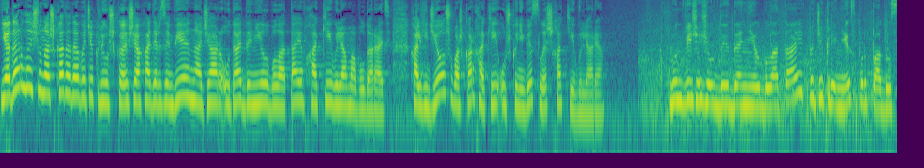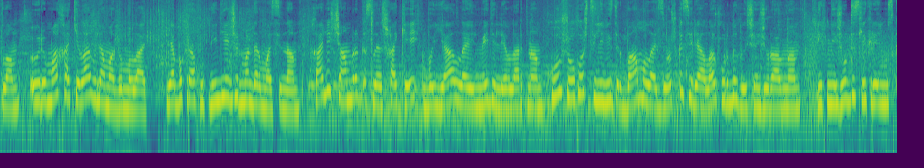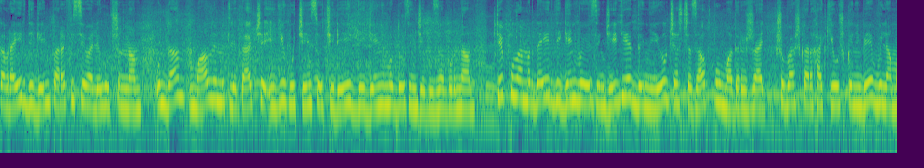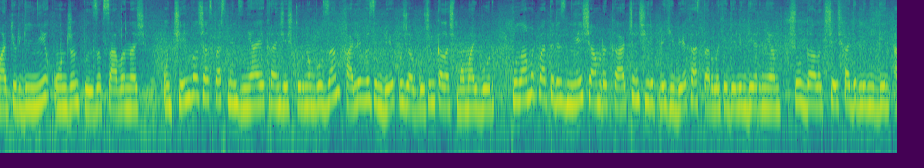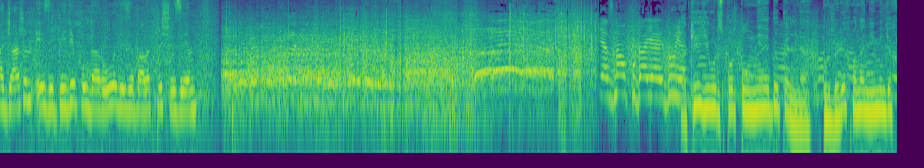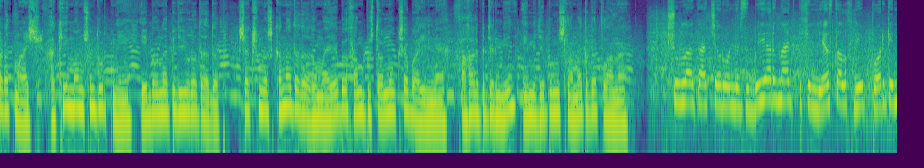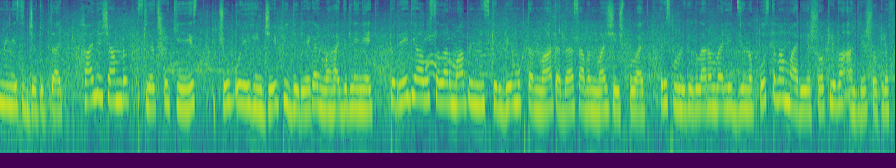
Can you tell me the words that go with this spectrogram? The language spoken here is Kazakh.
Ядарлы шунашка тада вычы клюшка, шахадерзембе Наджар Удай Даниил Балатаев хоккей выляма булдарать. Хальхинжел шубашкар хоккей ушканебе слэш хоккей выляря. Вон виже жылды Даниил Балатаев пачекренек спорт падусла. Өріма хоккейла вылямагы мылать. Я бахра хутны де жермандармасына. Хали шамбрак слэш хоккей вая лайльмеде левлартна. Ку шохош телевизор ба молодежка сериала курды гышын журална. Ихне жылды слекрень мускавра ирдеген пара фестивале худшынна. Унда малы метлекача иги хучен сочире ирдеген мурдозын жебуза гурна. Теп куламырда ирдеген вайызынже де Даниил час-часақ пулмадырыжать. Шубашкар хоккей ушканебе выляма тюргильни онжын пызык савыныш. Унчен волшак спортсмензіне экран жеш булзан хали вазымбе кужагужын калашма майбур. Куламыр патырызне шамры качын ширеплехибе хастарлых еделіндерне. Шулдалық шеш хадерленеген ажашын эзепиде пулдарула дезебалып пришвизе. Я знал, куда я иду. Я... Хоккей евр спорт пулне эбе пелне. Бурберех мана неменде харатмаш. Хоккей ман шун дуртны. Эбе она пиде юрададып. Шак шунаш Канадада дума эбе хам пуштарны укшабайлне. Ахал петермен эмеде пумышлама тагаклана. Шулла кача роллерс бейарнать, хилле сталхле пор келменесінче туптать. Хали шамрык след хоккеист чуп уйхинче пидерек аймаға дерленет. Перреде алусалар ма пілменскербе мұқтанма тада сабынма жеш пулать. Республика Валидина Кустова, Мария Шоклева, Андрей Шоклев.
